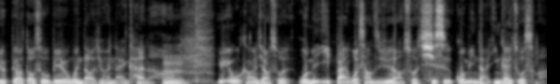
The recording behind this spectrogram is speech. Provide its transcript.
因为不要到时候被人问倒就很难看了。嗯，因为我刚刚讲说，我们一般我上次就讲说，其实国民党应该做什么？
